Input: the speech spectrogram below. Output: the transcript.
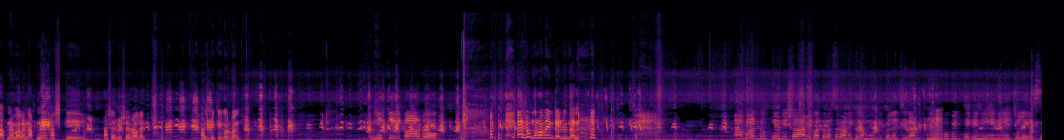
আপনি বলেন আপনি হাঁস কি? হাঁসের বিষয়ে বলেন। হাঁস বিক্রি করবেন? বিক্রি করব। এই সুন্দরভাবে ইন্টারভিউ দেন। আমার দুঃখের বিষয় আমি গত বছরে অনেকগুলো মুরগি ফেলেছিলাম। কুপির থেকে নিয়ে নিয়ে চলে গেছে।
